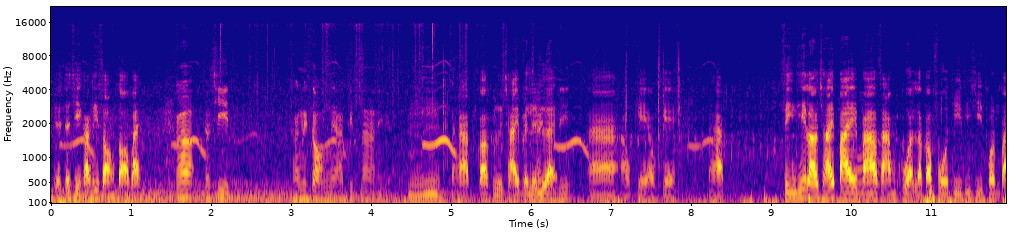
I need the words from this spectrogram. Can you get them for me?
เดี๋ยวจะฉีดครั้งที่สองต่อไปก็จะฉีดครั้งที่สองเนี่ยอาทิตย์หน้านี่เนี่ยอืมนะครับก็คือใช้ไปเรื่อย ใช้ตัวนี้ๆ อ่าโอเคโอเคนะครับ สิ่งที่เราใช้ไปบาวสามขวดแล้วก็โฟทีที่ฉีดพ่นไป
